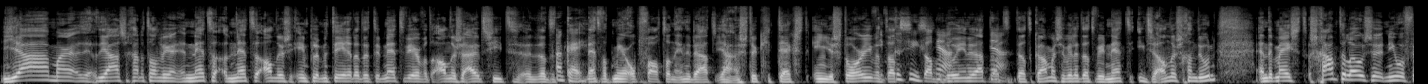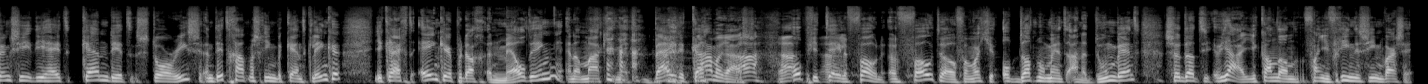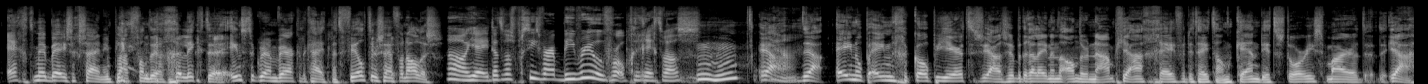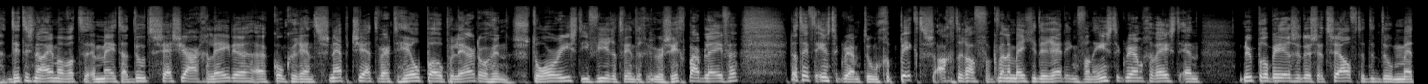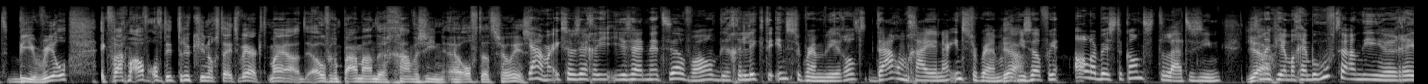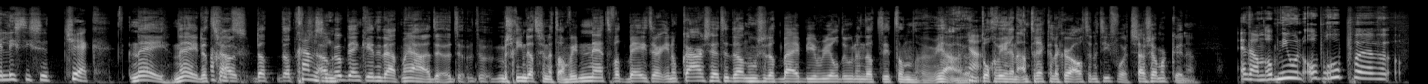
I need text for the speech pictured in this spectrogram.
Ja, maar ja, ze gaan het dan weer net, net anders implementeren. Dat het er net weer wat anders uitziet. Eh, dat het net wat meer opvalt dan inderdaad ja, een stukje tekst in je story. Want dat, Precies, dat bedoel je inderdaad, dat, dat kan. Maar ze willen dat weer net iets anders gaan doen. En de meest schaamteloze nieuwe functie die heet Candid Stories. En dit gaat misschien bekend klinken. Je krijgt één keer per dag een melding. En dan maak je met beide camera's ah, op je telefoon een foto van wat je op dat moment aan het doen bent. Zodat ja, je kan dan van je vrienden zien waar ze echt mee bezig zijn. In plaats van de gelikte Instagram-werkelijkheid met filters en van alles. Oh jee, dat was precies waar Be Real voor opgericht was. Mm ja, ja, één op één gekopieerd. Dus ja, ze hebben er alleen een ander naampje aan gegeven. Dit heet dan Candid Stories. Maar ja, dit is nou eenmaal wat Meta doet. Zes jaar geleden, uh, concurrent Snapchat werd heel populair door hun stories... die 24 uur zichtbaar bleven. Dat heeft Instagram toen gepikt. Dus achteraf ook wel een beetje de redding van Instagram geweest. En nu proberen ze dus hetzelfde te doen met Be Real. Ik vraag me af of dit trucje nog steeds werkt. Maar ja, over een paar maanden gaan we zien uh, of dat zo is. Ja, maar ik zou zeggen, je zei het net zelf al, de gelikte Instagram-wereld. Daarom ga je naar Instagram. Om jezelf van je allerbeste kant te laten zien. Ja. Dan heb je helemaal geen behoefte aan die eh, realistische check. Nee, nee, dat zou, dat, dat Gaan zou ik ook denken, inderdaad. Maar ja, misschien dat ze het dan weer net wat beter in elkaar zetten dan hoe ze dat bij Be Real doen. En dat dit dan ja, ja, toch weer een aantrekkelijker alternatief wordt. Zou zomaar kunnen. En dan opnieuw een oproep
